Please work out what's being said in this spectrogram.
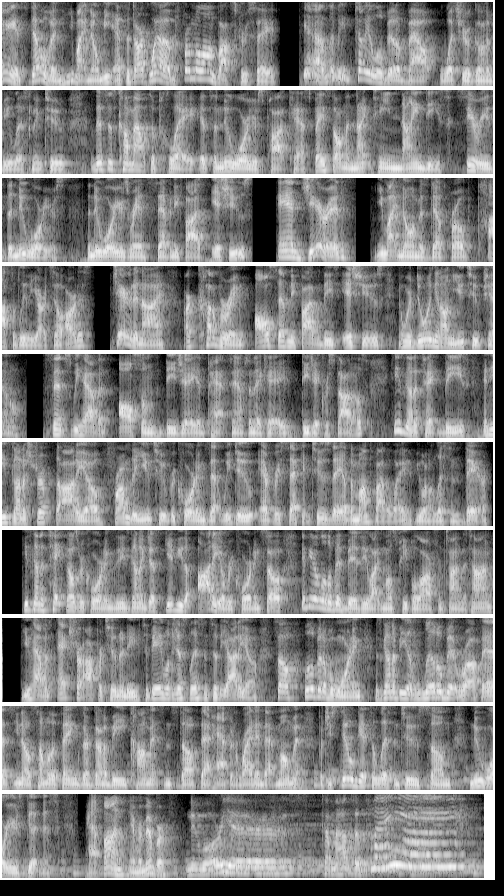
Hey, it's Delvin. You might know me as the Dark Web from the Longbox Crusade. Yeah, let me tell you a little bit about what you're going to be listening to. This has come out to play. It's a New Warriors podcast based on the 1990s series, The New Warriors. The New Warriors ran 75 issues, and Jared, you might know him as Death Probe, possibly the yard sale artist. Jared and I are covering all 75 of these issues, and we're doing it on YouTube channel. Since we have an awesome DJ and Pat Sampson, aka DJ Cristados, he's going to take these and he's going to strip the audio from the YouTube recordings that we do every second Tuesday of the month, by the way, if you want to listen there. He's going to take those recordings and he's going to just give you the audio recording. So if you're a little bit busy, like most people are from time to time, you have an extra opportunity to be able to just listen to the audio. So, a little bit of a warning. It's going to be a little bit rough as, you know, some of the things are going to be comments and stuff that happen right in that moment, but you still get to listen to some New Warriors goodness. Have fun and remember, New Warriors come out to play.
